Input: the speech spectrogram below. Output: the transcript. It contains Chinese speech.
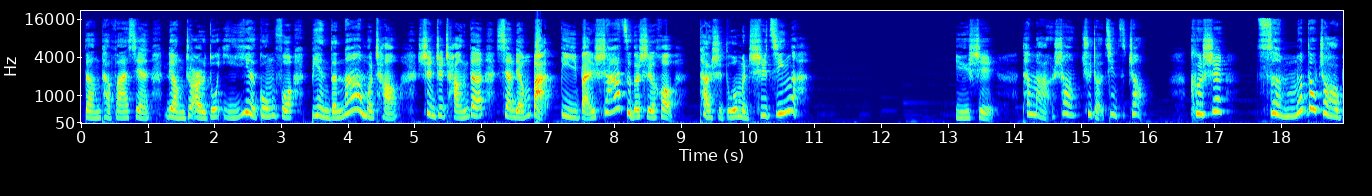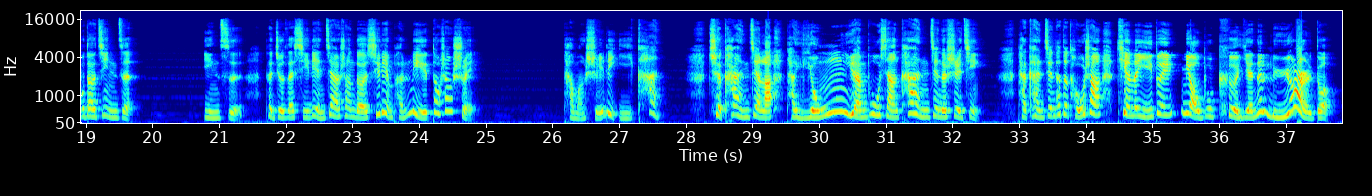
当他发现两只耳朵一夜功夫变得那么长，甚至长的像两把地板刷子的时候，他是多么吃惊啊！于是他马上去找镜子照，可是怎么都找不到镜子，因此他就在洗脸架上的洗脸盆里倒上水。他往水里一看。却看见了他永远不想看见的事情。他看见他的头上添了一对妙不可言的驴耳朵。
